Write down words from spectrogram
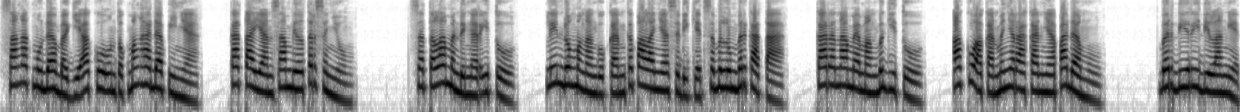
sangat mudah bagi aku untuk menghadapinya kata Yan sambil tersenyum. Setelah mendengar itu, Lindong menganggukkan kepalanya sedikit sebelum berkata, karena memang begitu, aku akan menyerahkannya padamu. Berdiri di langit,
